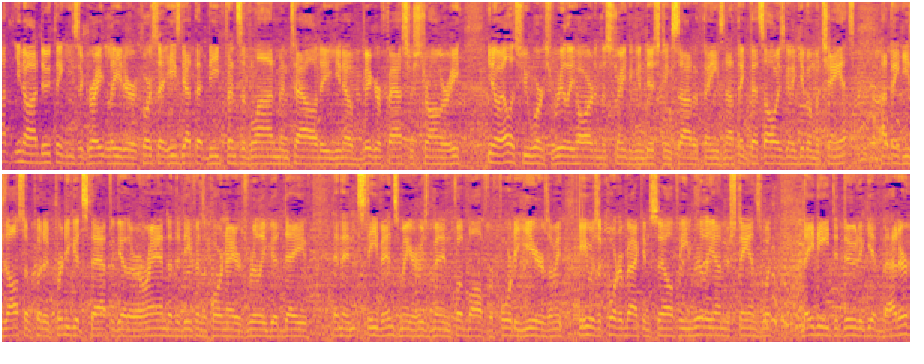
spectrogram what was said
I, you know, I do think he's a great leader. Of course, he's got that defensive line mentality. You know, bigger, faster, stronger. He, you know, LSU works really hard in the strength and conditioning side of things, and I think that's always going to give him a chance. I think he's also put a pretty good staff together. Aranda, the defensive coordinator, is really good. Dave, and then Steve Ensminger, who's been in football for 40 years. I mean, he was a quarterback himself. He really understands what they need to do to get better,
